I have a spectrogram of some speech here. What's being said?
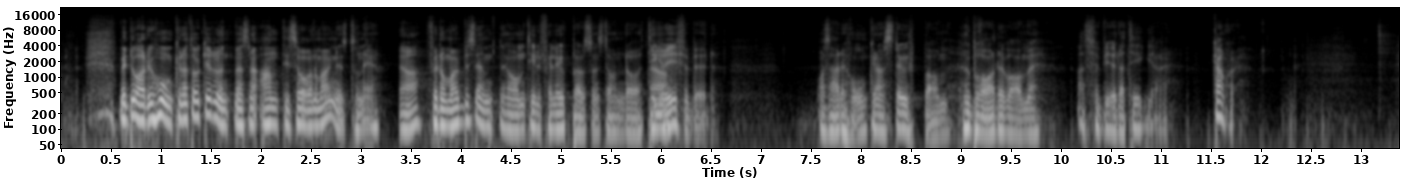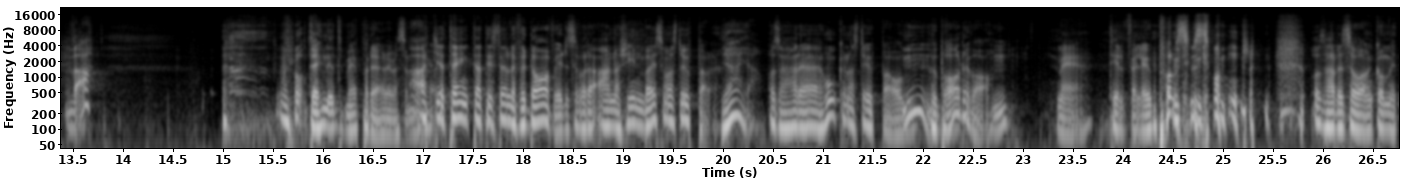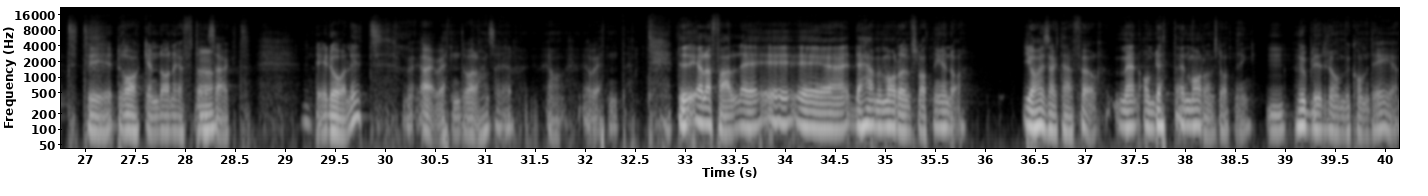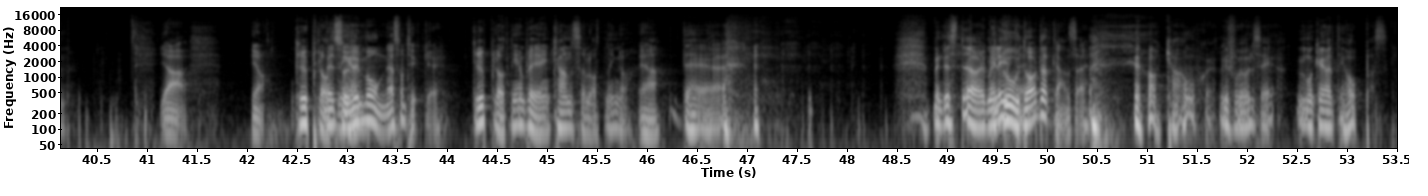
Men då hade hon kunnat åka runt med en sån här anti-Soran och Magnus-turné. Ja. För de har ju bestämt nu om tillfälliga uppehållstillstånd och tiggeriförbud. Och så hade hon kunnat stå upp om hur bra det var med att förbjuda tiggare. Kanske. Va? Förlåt, jag hängde inte med på det här resonemanget. Att jag tänkte att istället för David så var det Anna Kinberg som var ståuppare. Ja, ja. Och så hade hon kunnat ståuppa om Mm. hur bra det var Mm. med tillfälliga uppehållstillstånd. och så hade Soran kommit till draken dagen efter och Ja. sagt det är dåligt. Ja, jag vet inte vad han säger. Ja, jag vet inte. Du, I alla fall, eh, eh, det här med mardrömslottningen då. Jag har ju sagt det här förr, men om detta är en mardrömslottning, Mm. hur blir det då om vi kommer till EM? Ja. Grupplottningen, Men så är det många som tycker. grupplottningen blir en cancerlottning då. Ja. Det, men det stör mig lite. godartad cancer. Ja, kanske. Vi får väl se. Man kan ju alltid hoppas.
